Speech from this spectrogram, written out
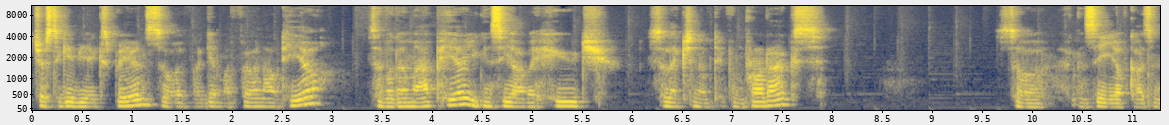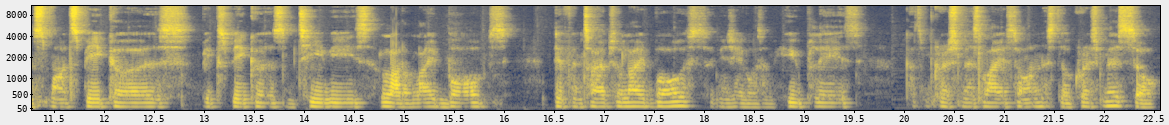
just to give you experience, so if I get my phone out here, so if I go my app here, you can see I have a huge selection of different products. So I can see I've got some smart speakers, big speakers, some TVs, a lot of light bulbs, different types of light bulbs. So you can see I've got some Hue Plays, got some Christmas lights on, still Christmas. So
